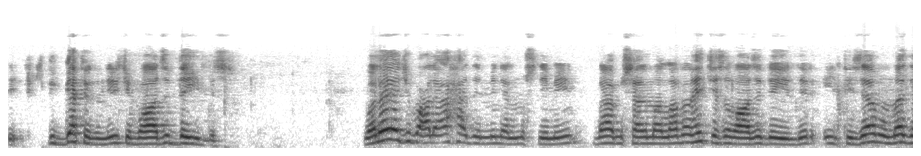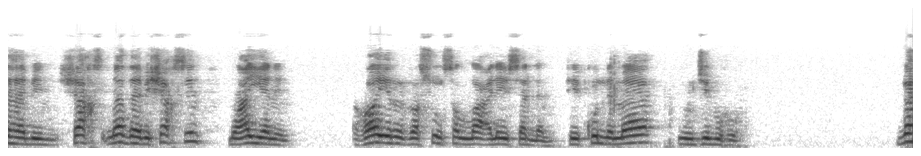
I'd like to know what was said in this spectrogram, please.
Diqqət edin, deyir ki, vacib deyildir. Və la yecibu alə əhədin minəl muslimin və müsəlmanlardan heç kəsə vacib deyildir. İltizamu məzhəbin, şəxs, məzhəbi şəxsin müəyyənin qeyri Rasul sallallahu aleyhi ve sellem fi kulli mə yucibuhu. Və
